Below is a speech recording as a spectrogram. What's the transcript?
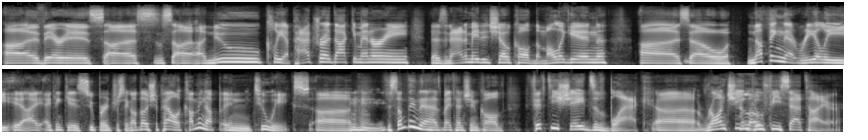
Uh, there is uh, s- s- uh, a new Cleopatra documentary. There's an animated show called The Mulligan. Uh, so nothing that really I, I think is super interesting. Although Chappell coming up in two weeks, uh, there's something that has my attention called Fifty Shades of Black, uh, raunchy, Hello. goofy satire.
